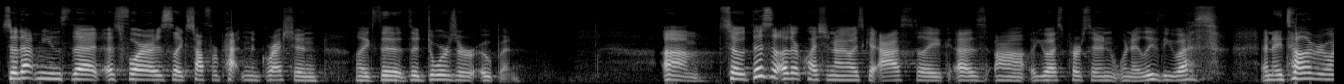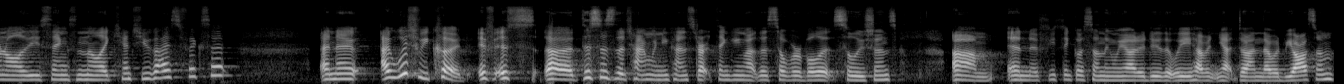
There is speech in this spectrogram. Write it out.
So that means that as far as like software patent aggression, like the, the doors are open. Um, so this is the other question I always get asked, like as uh, a U.S. person when I leave the U.S. And I tell everyone all of these things, and they're like, can't you guys fix it? And I, I wish we could. If it's, uh, this is the time when you kind of start thinking about the silver bullet solutions. Um, and if you think of something we ought to do that we haven't yet done, that would be awesome.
